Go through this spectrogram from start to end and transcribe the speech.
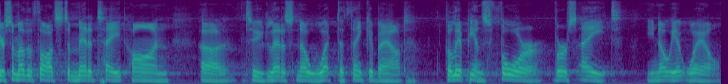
Here's some other thoughts to meditate on uh, to let us know what to think about. Philippians 4, verse 8. You know it well.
